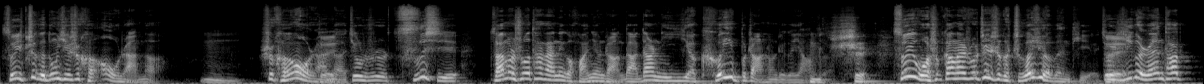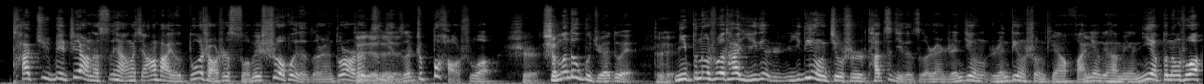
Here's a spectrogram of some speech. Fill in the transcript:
所以这个东西是很偶然的。嗯。是很偶然的，就是慈禧，咱们说他在那个环境长大，但是你也可以不长成这个样子。是，所以我是刚才说这是个哲学问题，就是一个人他他具备这样的思想和想法，有多少是所谓社会的责任，多少他对对对自己的责任，这不好说，是，什么都不绝对。对，你不能说他一定一定就是他自己的责任，人定人定胜天，环境对他没有，你也不能说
